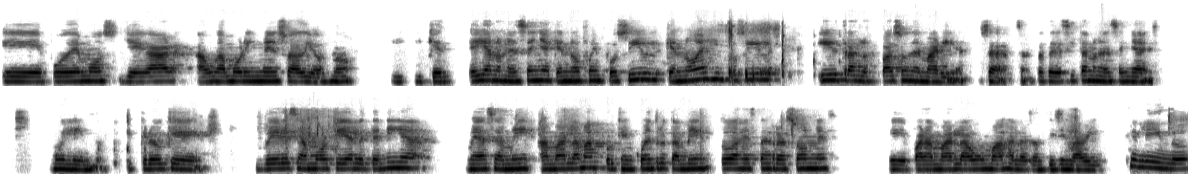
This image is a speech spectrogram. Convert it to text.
eh, podemos llegar a un amor inmenso a Dios, ¿no? Y, que ella nos enseña que no fue imposible, que no es imposible ir tras los pasos de María. O sea, Santa Teresita nos enseña eso. Muy lindo. Y creo que ver ese amor que ella le tenía me hace a mí amarla más porque encuentro también todas estas razones eh, para amarla aún más a la Santísima Virgen. Qué lindo.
